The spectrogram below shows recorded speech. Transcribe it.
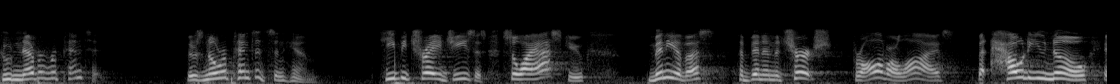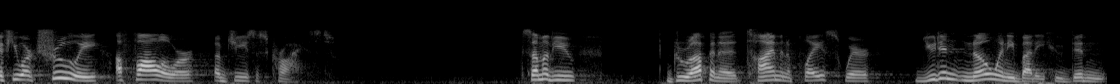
who never repented. There's no repentance in him. He betrayed Jesus. So I ask you, many of us have been in the church for all of our lives, but how do you know if you are truly a follower of Jesus Christ? Some of you grew up in a time and a place where you didn't know anybody who didn't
